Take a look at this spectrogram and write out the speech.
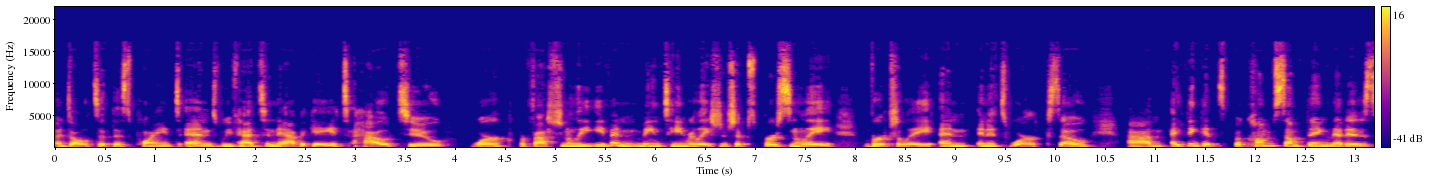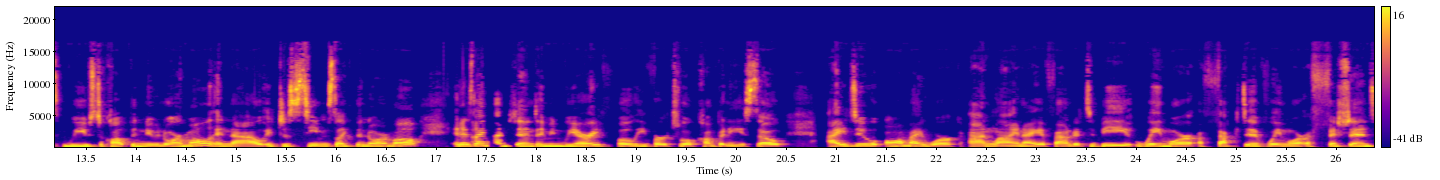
adults at this point and we've had to navigate how to work professionally, even maintain relationships personally, virtually, and and it's work. So um, I think it's become something that is we used to call it the new normal, and now it just seems like the normal. And yeah. as I mentioned, I mean we are a fully virtual company, so I do all my work online. I have found it to be way more effective, way more efficient.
